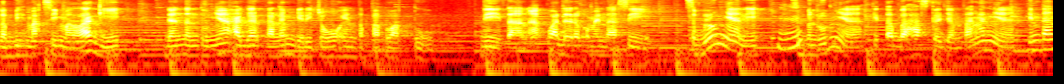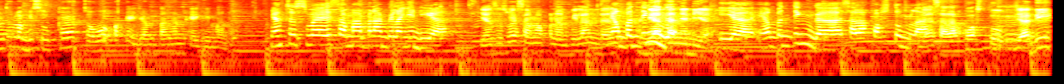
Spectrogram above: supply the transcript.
lebih maksimal lagi dan tentunya agar kalian menjadi cowok yang tepat waktu. Di Tan, aku ada rekomendasi. Sebelumnya nih, Hmm. sebelumnya kita bahas ke jam tangannya. Intan tuh lebih suka cowok pakai jam tangan kayak gimana? Yang sesuai sama penampilannya dia. Yang sesuai sama penampilan dan yang penting kegiatannya dia. Iya, yang penting nggak salah kostum lah. nggak salah kostum. Jadi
